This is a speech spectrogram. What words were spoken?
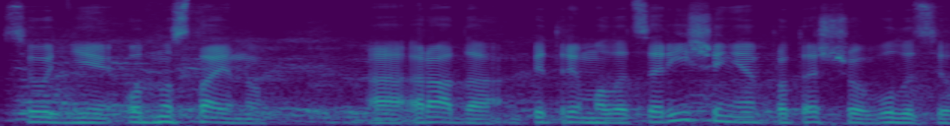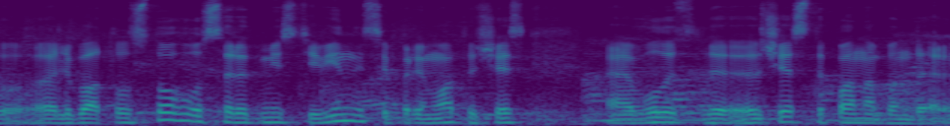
Сьогодні одностайно Рада підтримала це рішення про те, що вулицю Льва Толстого серед місті Вінниці приймати честь е, вулиць е, честь Степана Бандери.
